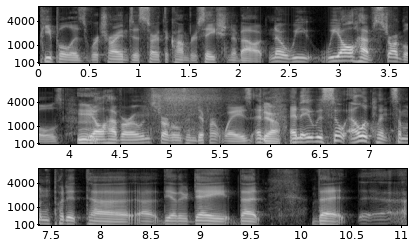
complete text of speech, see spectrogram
people, is we're trying to start the conversation about no, we we all have struggles. We all have our own struggles in different ways. And. Yeah. and it was so eloquent. Someone put it uh, uh, the other day that that uh,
